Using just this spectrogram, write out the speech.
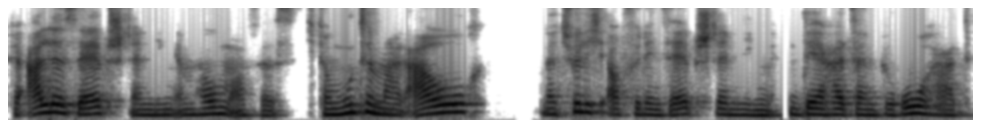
für alle Selbstständigen im Homeoffice. Ich vermute mal auch, natürlich auch für den Selbstständigen, der halt sein Büro hat.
